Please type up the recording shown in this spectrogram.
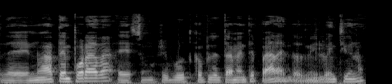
eh, nueva temporada, es un reboot completamente para el 2021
